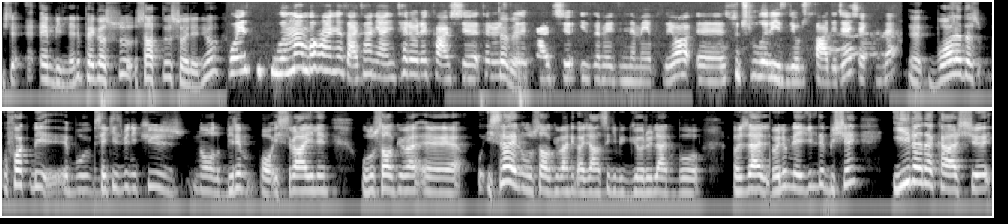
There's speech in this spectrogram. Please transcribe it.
işte en bilineni Pegasus'u sattığı söyleniyor. Bu eski kullanılan bahane zaten yani teröre karşı, teröristlere Tabii. karşı izleme dinleme yapılıyor. E, suçluları izliyoruz sadece şeklinde. Evet, bu arada ufak bir bu 8200 ne oldu birim o İsrail'in ulusal güven e, İsrail'in ulusal güvenlik ajansı gibi görülen bu özel bölümle ilgili de bir şey İran'a karşı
